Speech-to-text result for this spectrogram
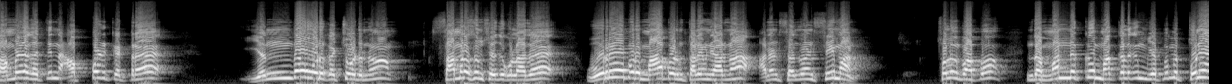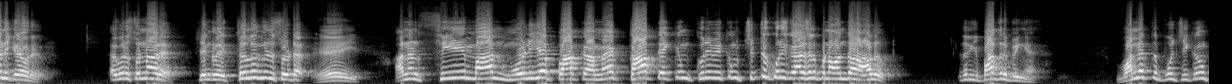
தமிழகத்தின் அப்பழுக்கற்ற எந்த ஒரு கட்சியோடனும் சமரசம் செய்து கொள்ளாத ஒரே ஒரு மாபெரும் தலைவன் யாருன்னா அண்ணன் சந்திரன் சீமான். சொல்லுங்க பார்ப்போம். இந்த மண்ணுக்கும் மக்களுக்கும் எப்பவுமே துணையா அணிக்கிறவர். இவர் சொன்னாரு எங்களை தெலுங்குன்னு சொல்லிட்டார். ஏய் அண்ணன் சீமான் மொழியை பார்க்காம காக்கைக்கும் குருவிக்கும் சிட்டுக்குருவிக்கும் அரசியல் பண்ண வந்த ஆளு. இதை நீங்க பார்த்துருப்பீங்க. வண்ணத்து பூச்சிக்கும்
